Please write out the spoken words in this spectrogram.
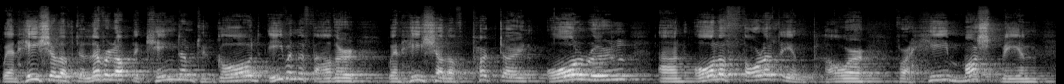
when he shall have delivered up the kingdom to God, even the Father, when he shall have put down all rule and all authority and power, for he must reign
